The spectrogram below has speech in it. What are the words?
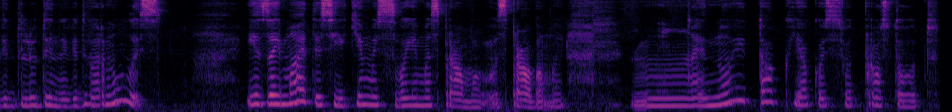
від людини відвернулись і займаєтесь якимись своїми справами. Ну і так, якось от просто от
